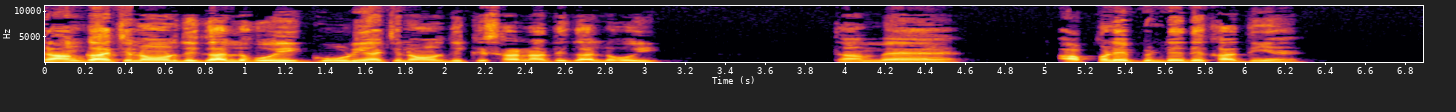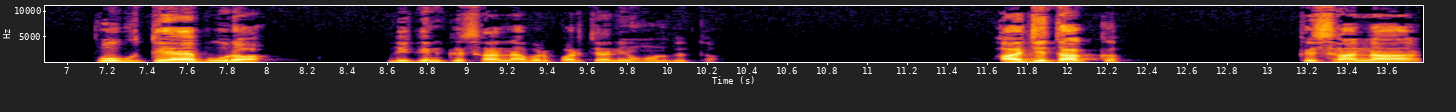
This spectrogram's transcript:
ਡਾਂਗਾ ਚਲਾਉਣ ਦੀ ਗੱਲ ਹੋਈ, ਗੋਲੀਆਂ ਚਲਾਉਣ ਦੀ, ਕਿਸਾਨਾਂ ਤੇ ਗੱਲ ਹੋਈ। ਤਾਂ ਮੈਂ ਆਪਣੇ ਪਿੰਡੇ ਤੇ ਖਾਧੀਆਂ ਭੁਗਤਿਆ ਹੈ ਪੂਰਾ, ਲੇਕਿਨ ਕਿਸਾਨਾਂ ਪਰ ਪਰਚਾ ਨਹੀਂ ਹੋਣ ਦਿੱਤਾ। ਅੱਜ ਤੱਕ ਕਿਸਾਨਾਂ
